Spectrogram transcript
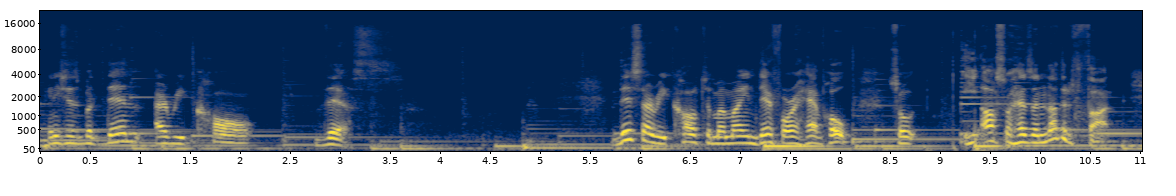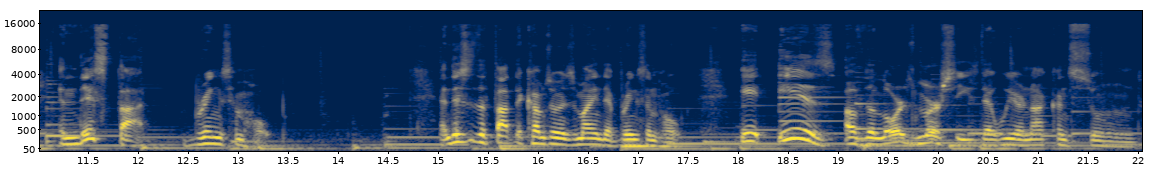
And he says, "But then I recall this. This I recall to my mind, therefore I have hope." So he also has another thought, and this thought brings him hope. And this is the thought that comes to his mind that brings him hope. It is of the Lord's mercies that we are not consumed.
